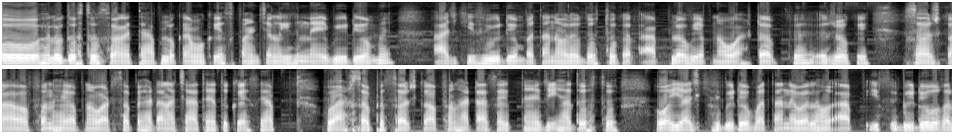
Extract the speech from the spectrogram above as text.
सो हेलो दोस्तों, स्वागत है आप लोग का मुकेश पाइन चैनल की नई वीडियो में। आज की इस वीडियो में बताने वाले दोस्तों अगर आप लोग भी अपना व्हाट्सएप पे, जो कि सर्च का ऑप्शन है, अपना व्हाट्सएप पे हटाना चाहते हैं तो कैसे आप व्हाट्सएप पे सर्च का ऑप्शन हटा सकते हैं? जी हाँ दोस्तों, वही आज की इस वीडियो में बताने वाला हूँ। आप इस वीडियो को अगर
